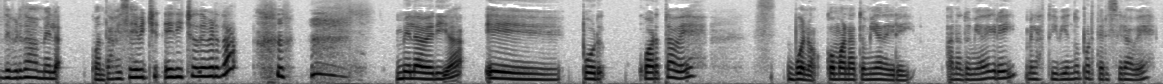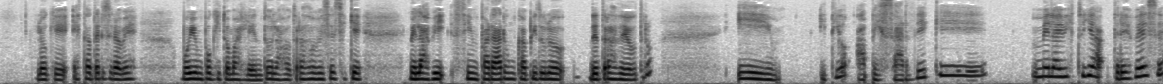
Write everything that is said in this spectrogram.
De verdad, me la... ¿Cuántas veces he dicho de verdad? me la vería eh, por cuarta vez, bueno, como Anatomía de Grey. Anatomía de Grey me la estoy viendo por tercera vez, lo que esta tercera vez voy un poquito más lento, las otras dos veces sí que me las vi sin parar un capítulo detrás de otro. Y, y tío, a pesar de que me la he visto ya tres veces,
